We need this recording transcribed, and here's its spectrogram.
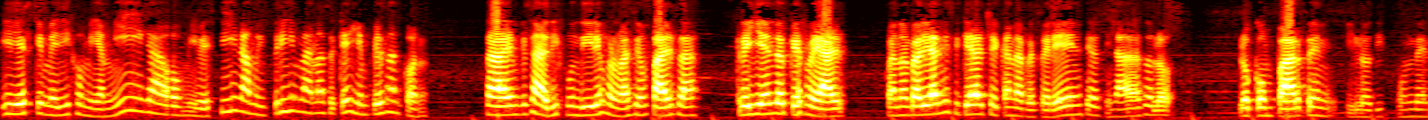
y es que me dijo mi amiga o mi vecina o mi prima, no sé qué, y empiezan con, o sea, empiezan a difundir información falsa creyendo que es real, cuando en realidad ni siquiera checan las referencias ni nada, solo lo comparten y lo difunden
